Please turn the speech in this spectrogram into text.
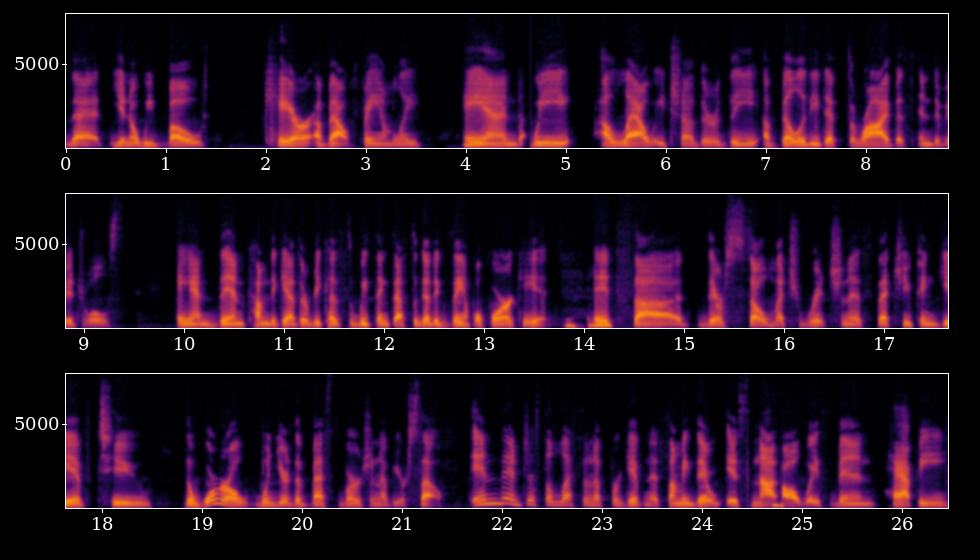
that, you know, we both care about family mm-hmm. and we allow each other the ability to thrive as individuals and then come together because we think that's a good example for our kids. Mm-hmm. It's uh there's so much richness that you can give to the world when you're the best version of yourself. And then just a lesson of forgiveness. I mean, there it's not mm-hmm. always been happy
